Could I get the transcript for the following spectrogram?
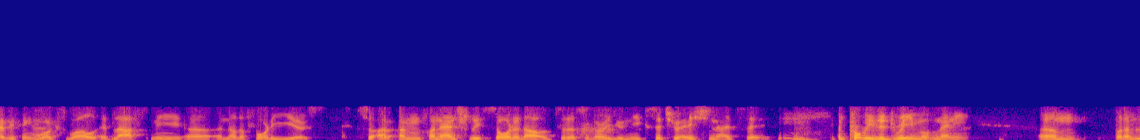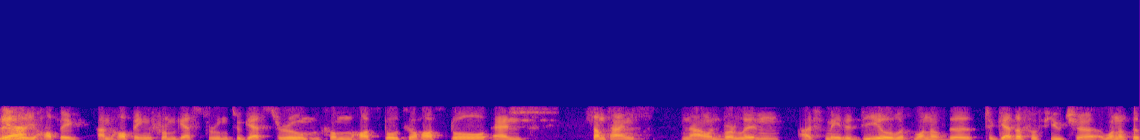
everything Yeah. works well, it lasts me uh, another 40 years. So I, I'm financially sorted out. So that's a very unique situation, I'd say, and probably the dream of many. Um, but I'm literally Yeah. hopping. I'm hopping from guest room to guest room, from hospital to hospital, and sometimes now in Berlin, I've made a deal with one of the Together for Future, one of the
